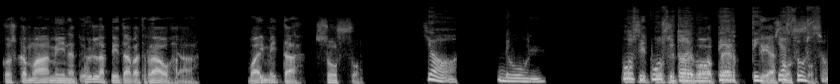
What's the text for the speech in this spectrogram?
koska maamiinat ylläpitävät rauhaa. Vai mitä, sussu? Joo, duun. Pusi pusi toivoo Pertti ja Sussu.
